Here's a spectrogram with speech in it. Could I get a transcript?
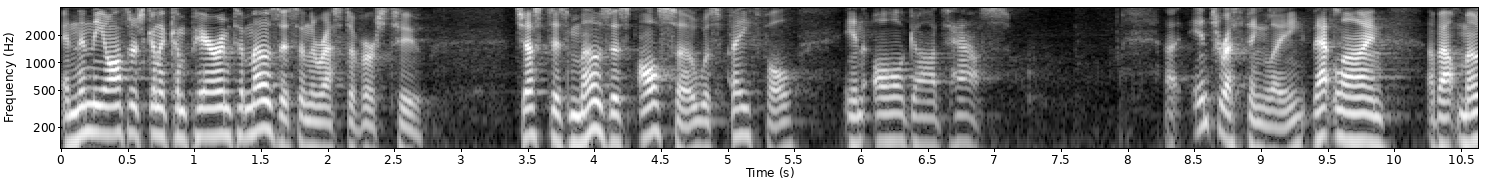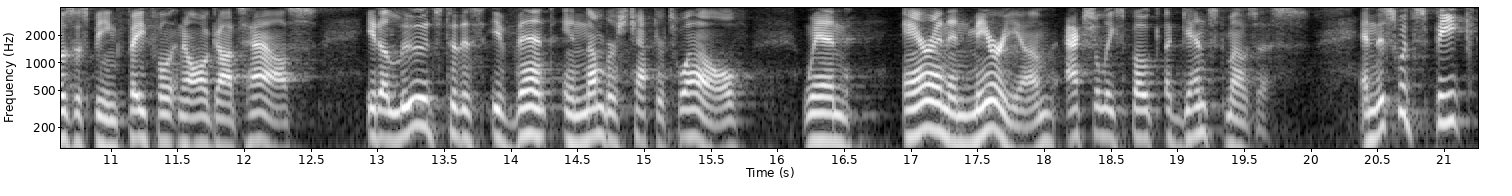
And then the author is going to compare him to Moses in the rest of verse 2. Just as Moses also was faithful in all God's house. Uh, interestingly, that line about Moses being faithful in all God's house it alludes to this event in Numbers chapter 12 when Aaron and Miriam actually spoke against Moses. And this would speak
